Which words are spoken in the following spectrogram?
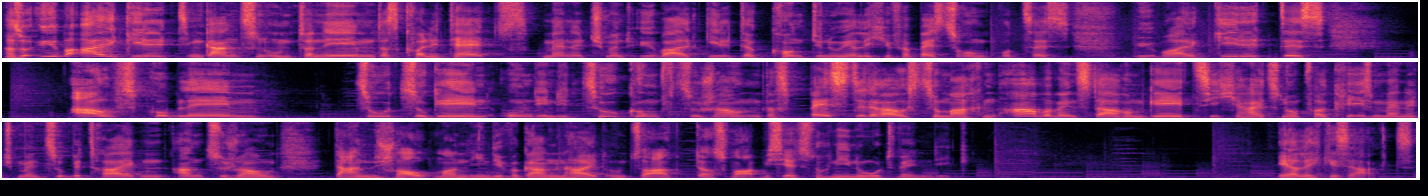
Also überall gilt im ganzen Unternehmen das Qualitätsmanagement, überall gilt der kontinuierliche Verbesserungsprozess, überall gilt es, aufs Problem zuzugehen und in die Zukunft zu schauen und das Beste daraus zu machen. Aber wenn es darum geht, Sicherheitsnotfall, Krisenmanagement zu betreiben, anzuschauen, dann schaut man in die Vergangenheit und sagt, das war bis jetzt noch nie notwendig ehrlich gesagt,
